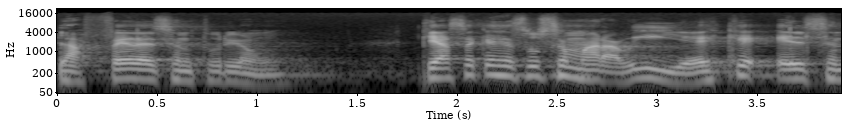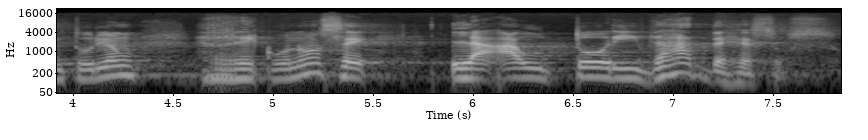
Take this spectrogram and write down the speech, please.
la fe del centurión, que hace que Jesús se maraville, es que el centurión reconoce la autoridad de Jesús.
